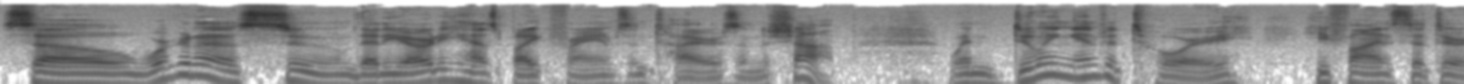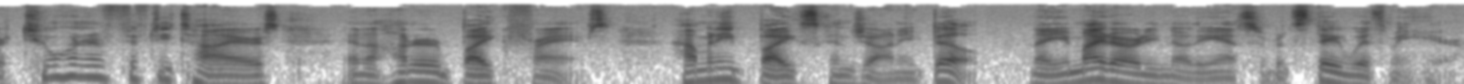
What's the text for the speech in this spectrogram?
So we're going to assume that he already has bike frames and tires in the shop. When doing inventory, he finds that there are 250 tires and 100 bike frames. How many bikes can Johnny build? Now, you might already know the answer, but stay with me here.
